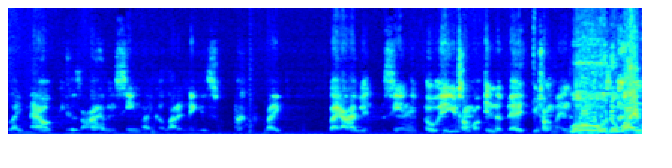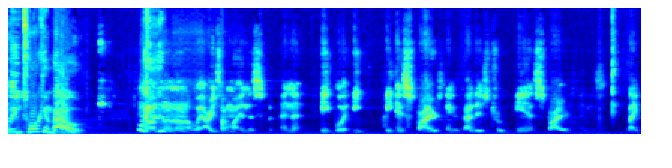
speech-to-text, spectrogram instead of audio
like now, because I haven't seen like a lot of niggas, like. Like I haven't seen it. Oh, and you talking about in the bed? You talking about in the Whoa, bed? the white. What are you talking about? No, no, no, no. Wait, are you talking about in the in the he? What he he inspires niggas. That is true. He inspires niggas. Like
